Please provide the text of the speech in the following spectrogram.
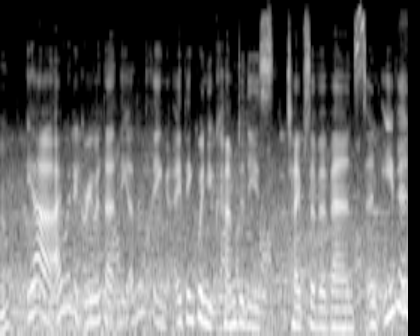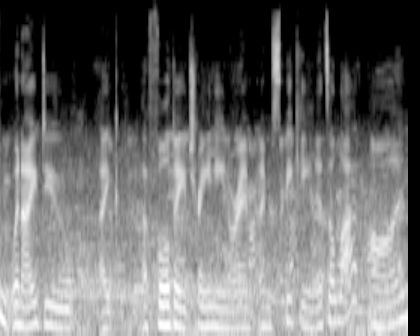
yeah? Yeah, I would agree with that. And the other thing, I think when you come to these types of events, and even when I do like a full day training or I'm, I'm speaking, it's a lot on.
